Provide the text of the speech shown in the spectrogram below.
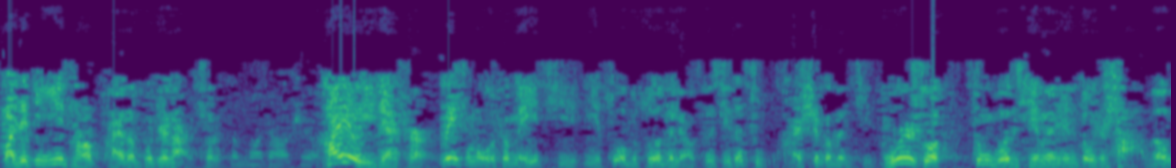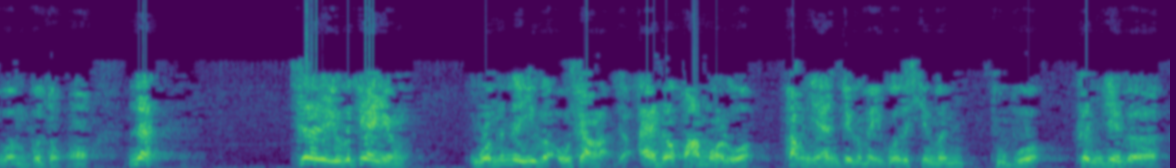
把这第一条排到不知哪儿去了。本末倒置。还有一件事儿，为什么我说媒体你做不做得了自己的主还是个问题？不是说中国的新闻人都是傻子，我们不懂。那这有个电影，我们的一个偶像了，叫爱德华·莫罗，当年这个美国的新闻主播跟这个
